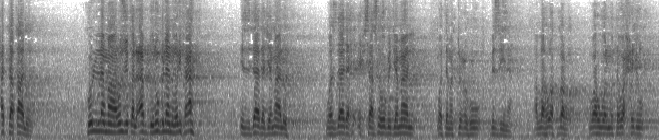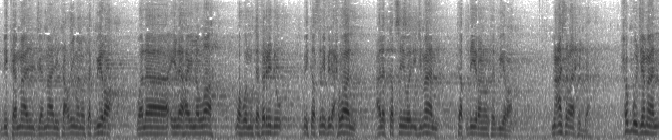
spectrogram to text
حتى قالوا كلما رزق العبد نبلا ورفعة ازداد جماله وازداد إحساسه بالجمال وتمتعه بالزينة. الله أكبر. وهو المتوحد بكمال الجمال تعظيما وتكبيرا. ولا إله إلا الله. وهو المتفرد بتصريف الأحوال على التفصيل والإجمال تقديرا وتدبيرا. معاشر الأحبة حب الجمال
